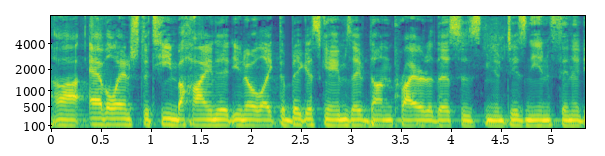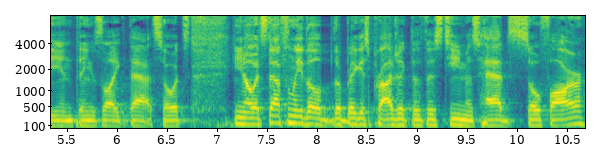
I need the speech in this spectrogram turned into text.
Uh, Avalanche, the team behind it, you know, like the biggest games they've done prior to this is you know Disney Infinity and things like that. So it's you know it's definitely the the biggest project that this team has had so far.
